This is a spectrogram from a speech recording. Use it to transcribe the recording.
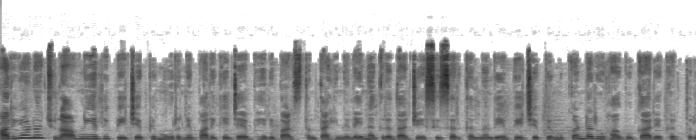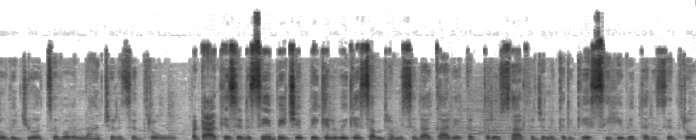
ಹರಿಯಾಣ ಚುನಾವಣೆಯಲ್ಲಿ ಬಿಜೆಪಿ ಮೂರನೇ ಬಾರಿಗೆ ಜಯಭೇರಿ ಬಾರಿಸಿದಂತಹ ಹಿನ್ನೆಲೆ ನಗರದ ಜೆಸಿ ಸರ್ಕಲ್ನಲ್ಲಿ ಬಿಜೆಪಿ ಮುಖಂಡರು ಹಾಗೂ ಕಾರ್ಯಕರ್ತರು ವಿಜಯೋತ್ಸವವನ್ನು ಆಚರಿಸಿದರು. ಪಟಾಕಿ ಸಿಡಿಸಿ ಬಿಜೆಪಿ ಗೆಲುವಿಗೆ ಸಂಭ್ರಮಿಸಿದ ಕಾರ್ಯಕರ್ತರು ಸಾರ್ವಜನಿಕರಿಗೆ ಸಿಹಿ ವಿತರಿಸಿದರು.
